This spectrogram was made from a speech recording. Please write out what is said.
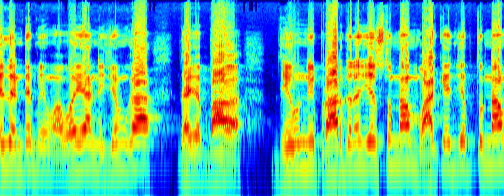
ఏదంటే మేము అవయా నిజంగా దయ బా దేవుణ్ణి ప్రార్థన చేస్తున్నాం వాక్యం చెప్తున్నాం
